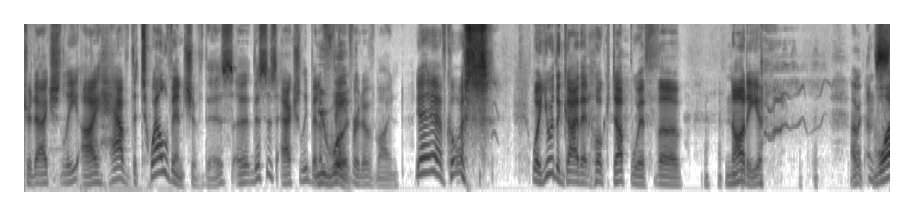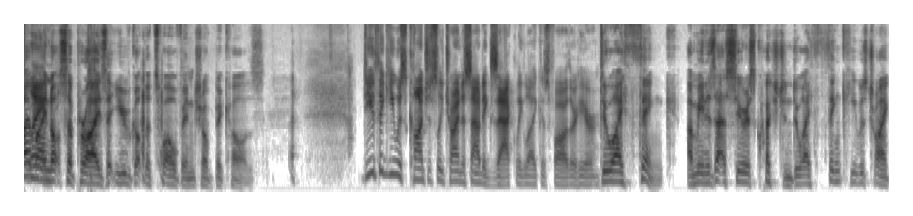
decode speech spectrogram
Richard, actually, I have the 12 inch of this. Uh, this has actually been You a would? favorite of mine. Yeah, yeah, of course. well, you're the guy that hooked up with uh, Naughty. I mean, why am I not surprised that you've got the 12 inch of because? Do you think he was consciously trying to sound exactly like his father here? Do I think? I mean, is that a serious question? Do I think he was trying?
